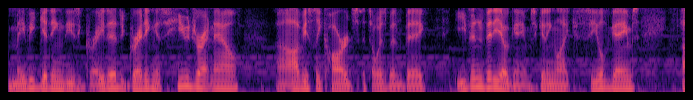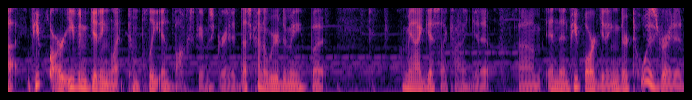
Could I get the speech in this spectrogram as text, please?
maybe getting these graded. Grading is huge right now. Uh, obviously, cards, it's always been big. Even video games, getting like sealed games. Uh, people are even getting like complete in box games graded. That's kind of weird to me, but I mean, I guess I kind of get it. Um, and then people are getting their toys graded.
